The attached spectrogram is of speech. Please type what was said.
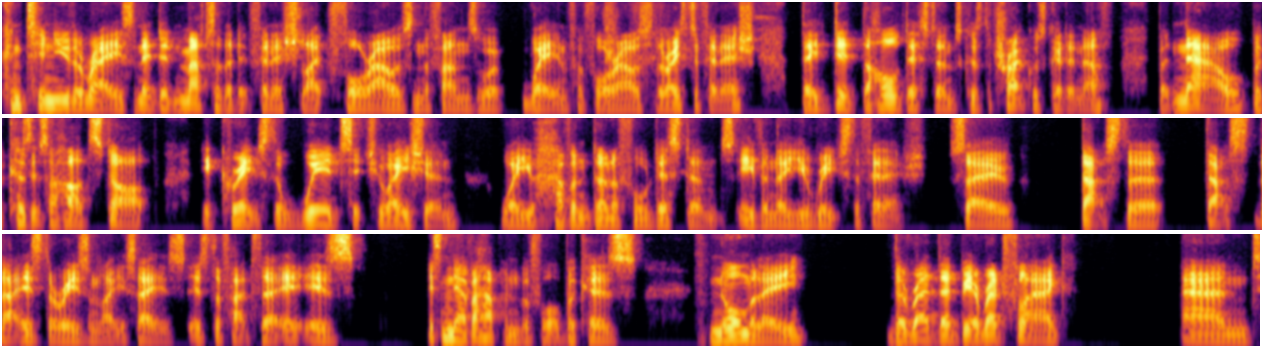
continue the race and it didn't matter that it finished like four hours and the fans were waiting for four hours for the race to finish. They did the whole distance because the track was good enough. But now because it's a hard stop it creates the weird situation where you haven't done a full distance even though you reach the finish. So that's the that's that is the reason like you say is is the fact that it is it's never happened before because normally the red there'd be a red flag and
